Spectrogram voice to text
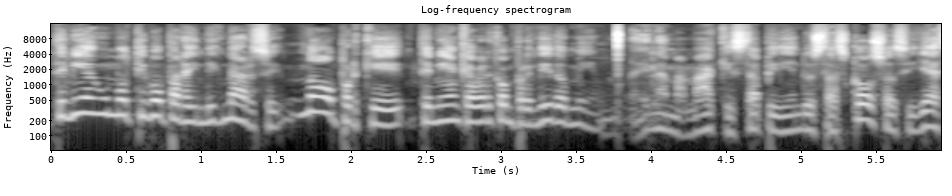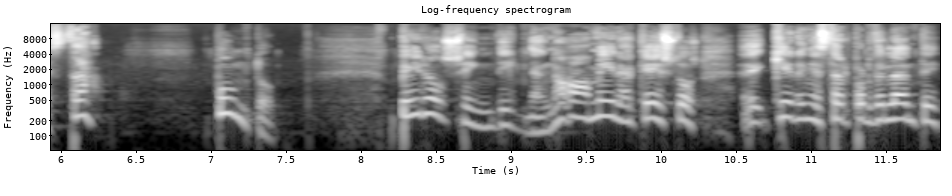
¿Tenían un motivo para indignarse? No, porque tenían que haber comprendido, es la mamá que está pidiendo estas cosas y ya está. Punto. Pero se indignan. No, mira que estos eh, quieren estar por delante.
